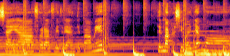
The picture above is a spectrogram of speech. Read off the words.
Saya Vera Fitrianti pamit. Terima kasih banyak mom.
